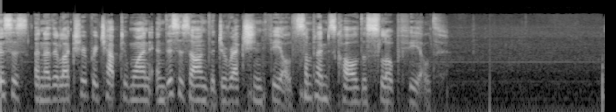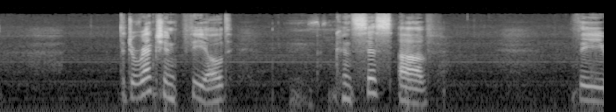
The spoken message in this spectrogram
This is another lecture for chapter 1 and this is on the direction field, sometimes called the slope field. The direction field consists of the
